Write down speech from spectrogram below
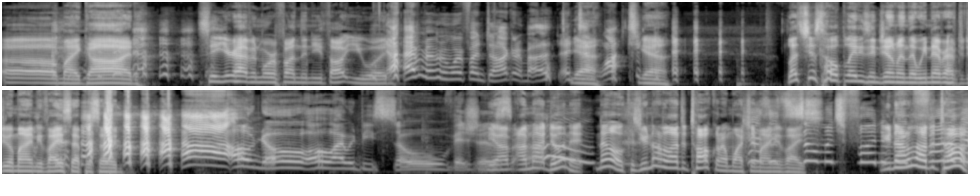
oh my God. See, you're having more fun than you thought you would. I'm having more fun talking about it. I Yeah, didn't watch Yeah. it. Let's just hope, ladies and gentlemen, that we never have to do a Miami Vice episode. oh no! Oh, I would be so vicious. yeah, I'm, I'm not doing it. No, because you're not allowed to talk when I'm watching Miami it's Vice. So much fun. You're not allowed to talk.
